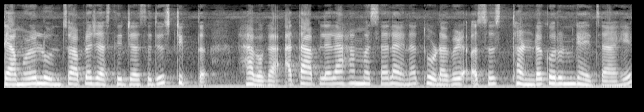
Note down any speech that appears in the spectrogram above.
त्यामुळे लोणचं आपलं जास्तीत जास्त दिवस टिकतं. हा बघा आता आपल्याला हा मसाला आहे ना थोडा वेळ असंच थंड करून घ्यायचा आहे.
